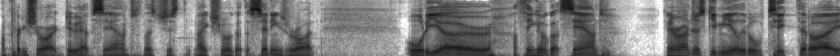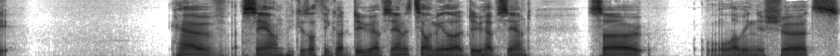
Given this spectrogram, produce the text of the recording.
I'm pretty sure I do have sound. Let's just make sure I got the settings right. Audio. I think I've got sound. Can everyone just give me a little tick that I have sound? Because I think I do have sound. It's telling me that I do have sound. So, loving the shirts.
